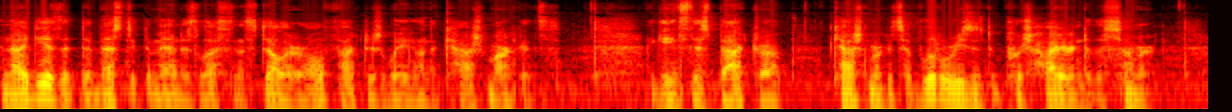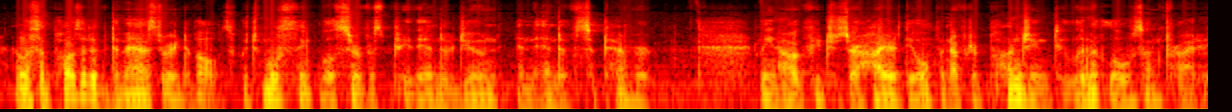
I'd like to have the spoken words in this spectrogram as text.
and ideas that domestic demand is less than stellar are all factors weighing on the cash markets. Against this backdrop, cash markets have little reason to push higher into the summer, unless a positive demand story develops, which most think will surface between the end of June and end of September. Lean hog futures are higher at the open after plunging to limit lows on Friday.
